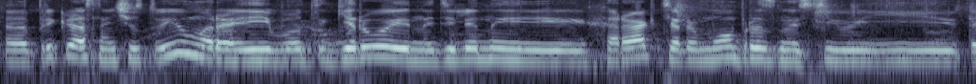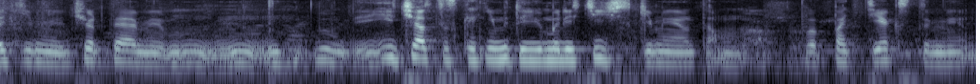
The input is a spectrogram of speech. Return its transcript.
э, прекрасное чувство юмора, и вот герои наделены характером, образностью и такими чертами, и часто с какими-то юмористическими там подтекстами.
